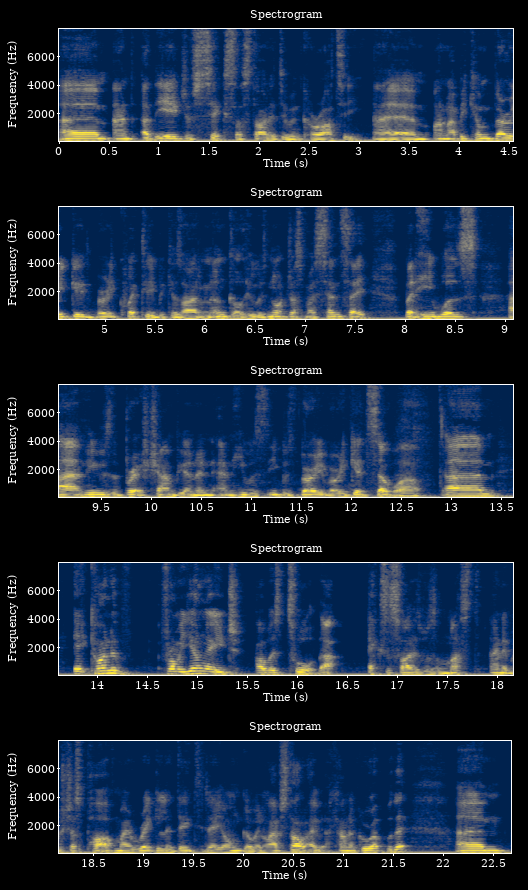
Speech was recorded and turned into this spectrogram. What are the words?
Um, and at the age of six, I started doing karate, um, and I became very good very quickly because I had an uncle who was not just my sensei, but he was um, he was the British champion, and, and he was he was very very good. So Wow. um, it kind of from a young age I was taught that exercise was a must and it was just part of my regular day-to-day ongoing lifestyle I, I kind of grew up with it um,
